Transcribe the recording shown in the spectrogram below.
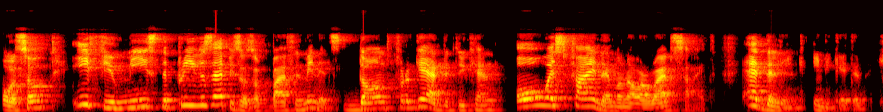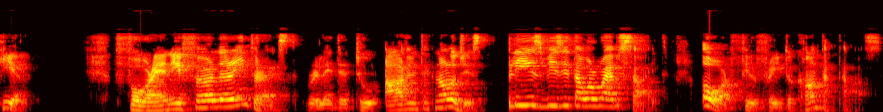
Also, if you missed the previous episodes of Biofilm Minutes, don't forget that you can always find them on our website at the link indicated here. For any further interest related to ALVIM technologies, please visit our website or feel free to contact us.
